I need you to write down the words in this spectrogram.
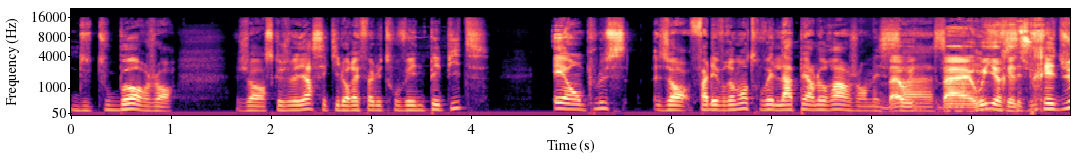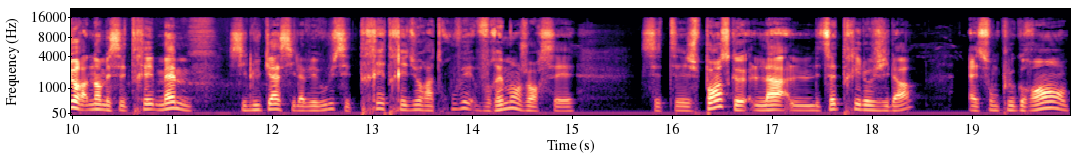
de tout bord. Genre, genre, ce que je veux dire, c'est qu'il aurait fallu trouver une pépite. Et en plus, genre, fallait vraiment trouver la perle rare. Genre, mais bah oui, bah oui, c'est très dur. Non, mais c'est très. Même si Lucas il avait voulu, c'est très très dur à trouver. Vraiment, genre, c'est. C'était, je pense que là, cette trilogie-là, elles son plus grand,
